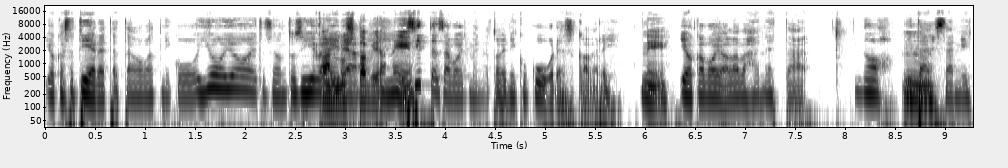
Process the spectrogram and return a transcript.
joka sä tiedät, että ovat niinku, joo joo, että se on tosi hyvä Kannustavia, idea. Niin. Ja sitten sä voit mennä toi niinku kuudes kaveri, niin. joka voi olla vähän, että no, pitäisi mm. nyt.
